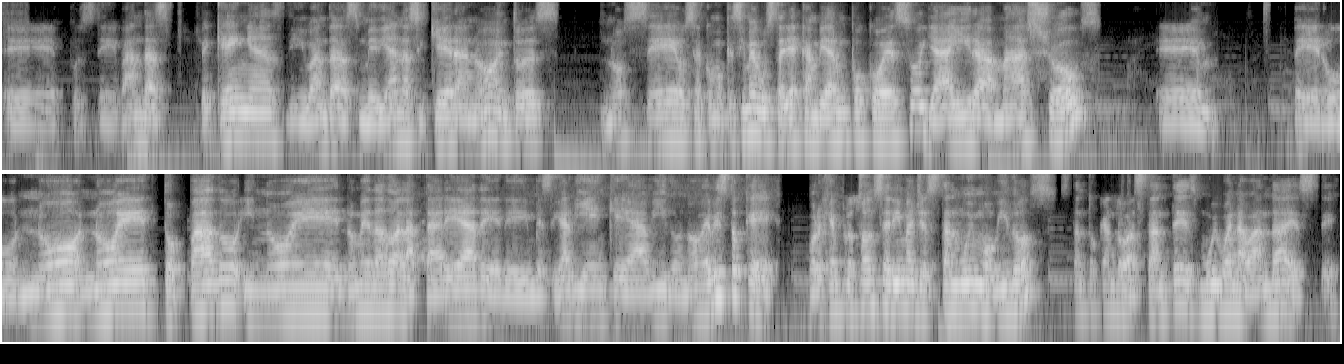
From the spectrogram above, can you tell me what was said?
eh, pues de bandas pequeñas ni bandas medianas siquiera, ¿no? Entonces, no sé, o sea, como que sí me gustaría cambiar un poco eso, ya ir a más shows, eh, pero no, no he topado y no, he, no me he dado a la tarea de, de investigar bien qué ha habido, ¿no? He visto que por ejemplo, Sunset Images están muy movidos, están tocando bastante, es muy buena banda. Este,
